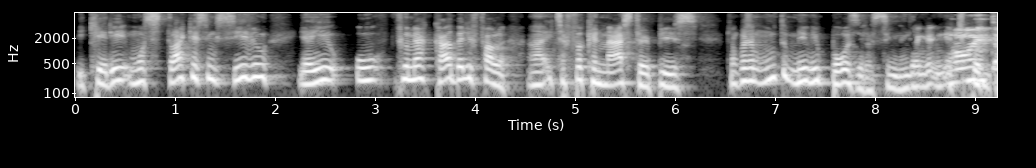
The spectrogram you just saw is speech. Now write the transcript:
e querer mostrar que é sensível, e aí o filme acaba ele fala, ah, it's a fucking masterpiece. Que é uma coisa muito meio, meio poser, assim, né? É, tipo, muito!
